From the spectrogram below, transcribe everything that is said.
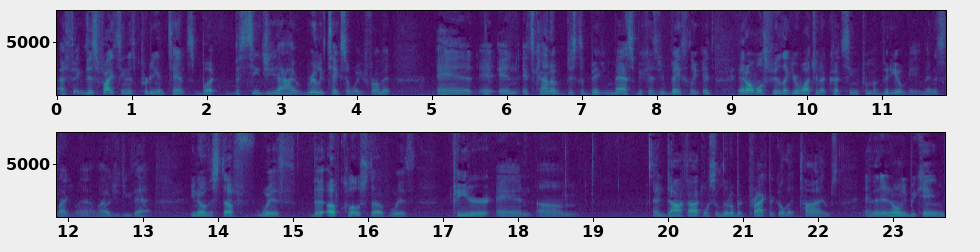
I think this fight scene is pretty intense, but the CGI really takes away from it, and it, and it's kind of just a big mess because you're basically it. It almost feels like you're watching a cutscene from a video game, and it's like, why would you do that? You know, the stuff with the up close stuff with Peter and um, and Doc Ock was a little bit practical at times, and then it only became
